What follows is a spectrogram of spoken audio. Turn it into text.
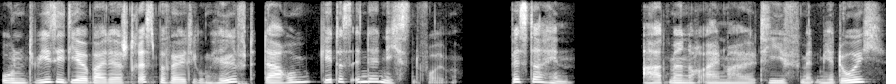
und wie sie dir bei der Stressbewältigung hilft, darum geht es in der nächsten Folge. Bis dahin, atme noch einmal tief mit mir durch.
